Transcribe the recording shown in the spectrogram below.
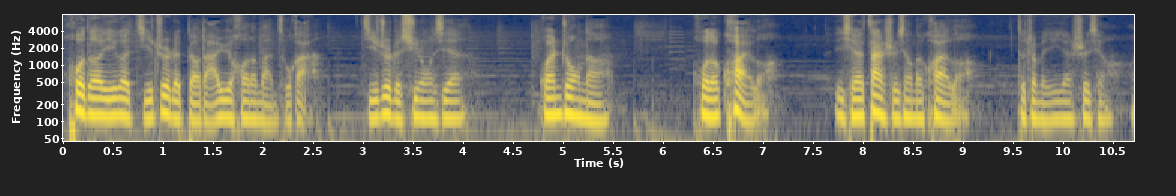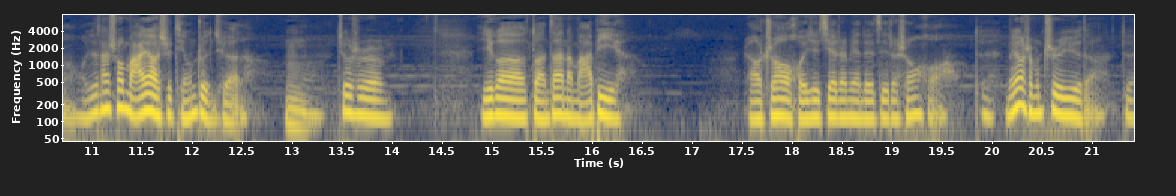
获得一个极致的表达欲后的满足感，极致的虚荣心，观众呢获得快乐，一些暂时性的快乐的这么一件事情啊、我觉得他说麻药是挺准确的，嗯就是一个短暂的麻痹，然后之后回去接着面对自己的生活，对，没有什么治愈的，对，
